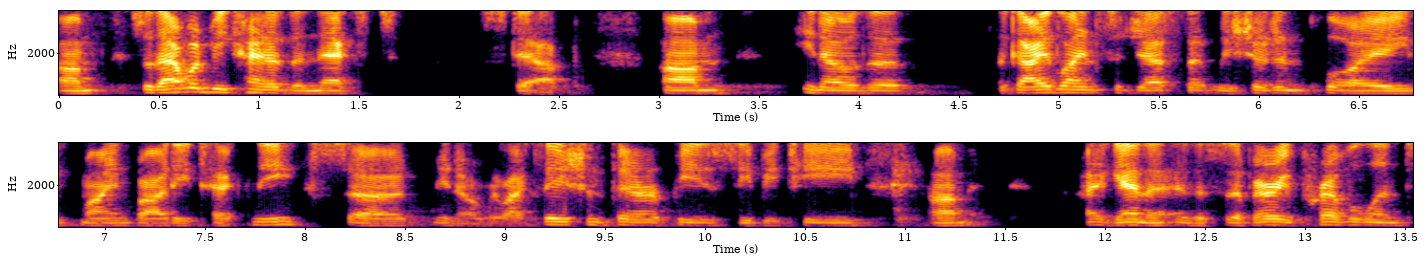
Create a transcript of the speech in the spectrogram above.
Um, so that would be kind of the next step. Um, you know, the, the guidelines suggest that we should employ mind-body techniques, uh, you know, relaxation therapies, CBT. Um, again, uh, this is a very prevalent,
